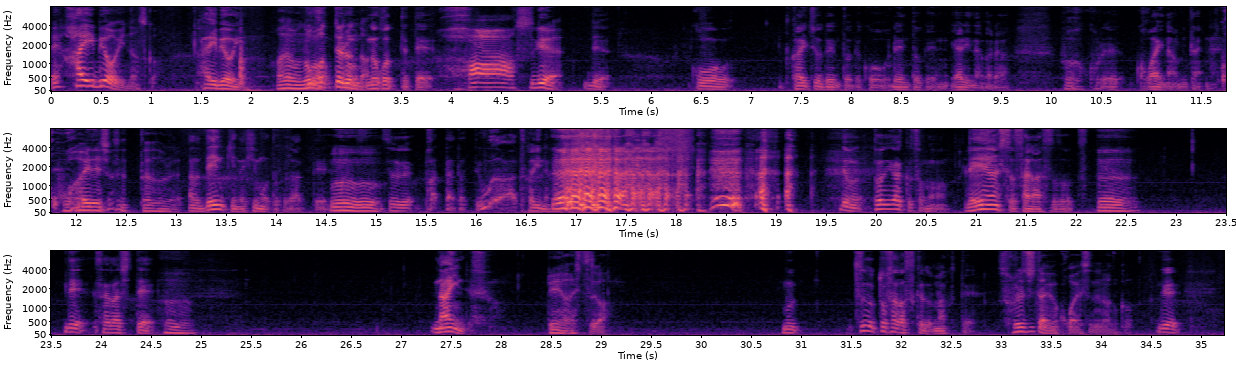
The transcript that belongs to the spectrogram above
え廃病院なんですか？廃病院。あでも残ってるんだ。残ってて。はあすげえ。でこう懐中電灯でこうレントゲンやりながらうわこれ怖いなみたいな。怖いでしょ絶対それ。あの電気の紐とかがあって、うんうん。それがパッて当たってうわーとか言いながら。でもとにかくその霊安室を探すぞっつっうん。てで探してうん。ないんですよ。恋愛室がもうずっと探すけどなくて。それ自体が怖いですねなんか。で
